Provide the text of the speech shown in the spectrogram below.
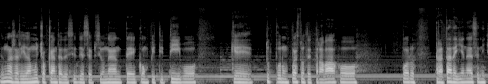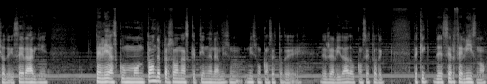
de una realidad muy chocante, es decir, decepcionante, competitivo, que tú por un puesto de trabajo por tratar de llenar ese nicho de ser alguien. Peleas con un montón de personas que tienen el mismo, mismo concepto de, realidad o concepto de, de, de ser feliz, ¿no?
